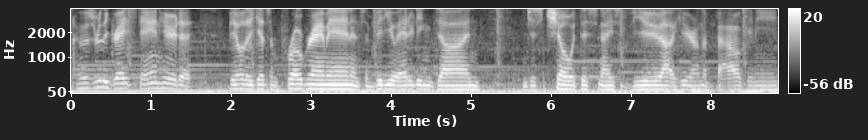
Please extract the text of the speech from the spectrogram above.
It was really great staying here to be able to get some programming and some video editing done and just chill with this nice view out here on the balcony.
